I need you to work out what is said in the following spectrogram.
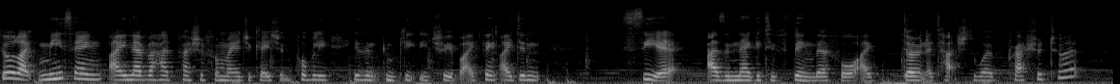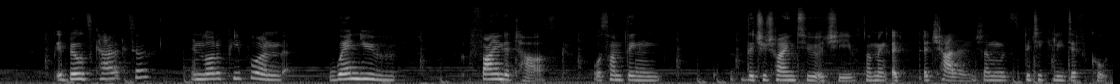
feel like me saying I never had pressure from my education probably isn't completely true, but I think I didn't see it as a negative thing, therefore I don't attach the word pressure to it. It builds character in a lot of people, and when you find a task or something that you're trying to achieve, something a, a challenge, something that's particularly difficult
